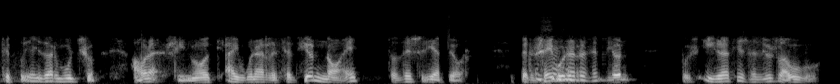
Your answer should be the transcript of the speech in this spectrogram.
te puede ayudar mucho. Ahora, si no hay buena recepción, no, ¿eh? Entonces sería peor. Pero si hay buena recepción, pues, y gracias a Dios la hubo.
